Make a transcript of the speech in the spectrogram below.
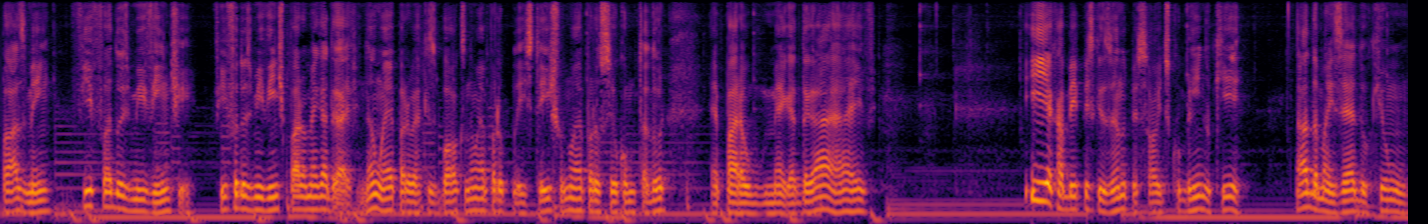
Pasmem, FIFA 2020. FIFA 2020 para o Mega Drive. Não é para o Xbox, não é para o PlayStation, não é para o seu computador, é para o Mega Drive. E acabei pesquisando, pessoal, e descobrindo que nada mais é do que um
